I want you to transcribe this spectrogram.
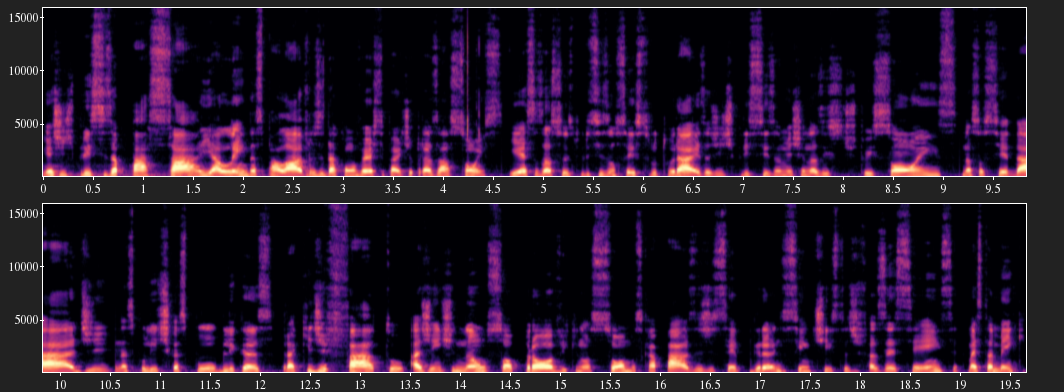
E a gente precisa passar e além das palavras e da conversa e partir para as ações. E essas ações precisam ser estruturais. A gente precisa mexer nas instituições, na sociedade, nas políticas públicas, para que de fato a gente não só prove que nós somos capazes de ser grandes cientistas, de fazer ciência, mas também que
